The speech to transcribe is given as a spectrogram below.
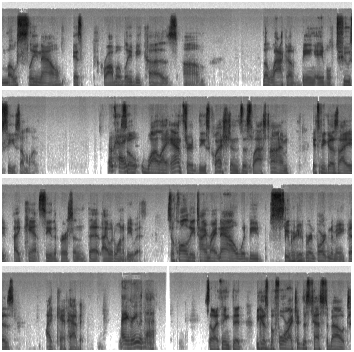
mostly now is probably because um, the lack of being able to see someone. Okay. So while I answered these questions this last time, it's because I I can't see the person that I would want to be with. So quality time right now would be super duper important to me because I can't have it. I agree with that. So I think that because before I took this test about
